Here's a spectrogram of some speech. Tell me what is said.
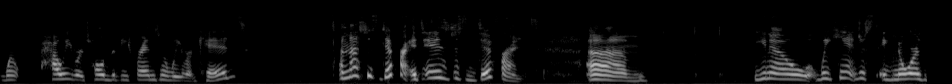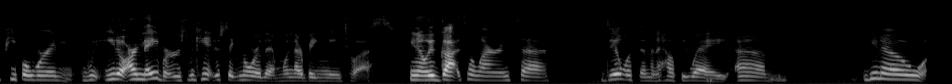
when, how we were told to be friends when we were kids, and that's just different. It is just different. Um, you know, we can't just ignore the people we're in, we, you know, our neighbors, we can't just ignore them when they're being mean to us. You know, we've got to learn to deal with them in a healthy way. Um, you know,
